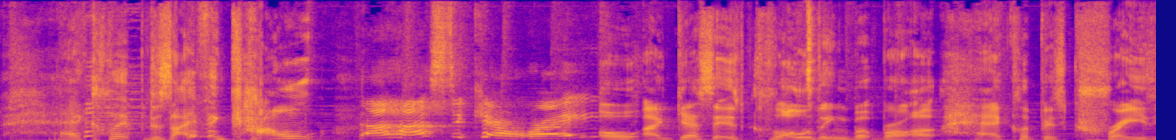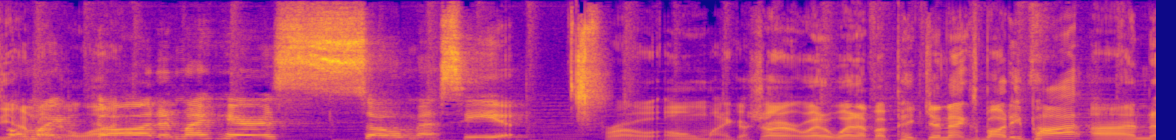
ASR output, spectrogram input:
Hair clip? Does that even count? that has to count, right? Oh, I guess it is clothing, but bro, a hair clip is crazy. Oh I'm my not gonna lie. god, and my hair is so messy. Bro, oh my gosh. All right, whatever. Pick your next body part, and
